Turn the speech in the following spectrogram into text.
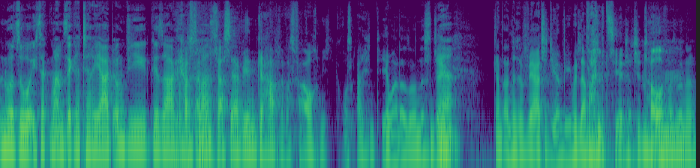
nur so, ich sag mal, im Sekretariat irgendwie gesagt Ich und habe das es einmal in der Klasse erwähnt gehabt, aber es war auch nicht großartig ein Thema oder so. Und das sind ja, ganz andere Werte, die irgendwie mittlerweile zählen, hat die Taufe, also, ne?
